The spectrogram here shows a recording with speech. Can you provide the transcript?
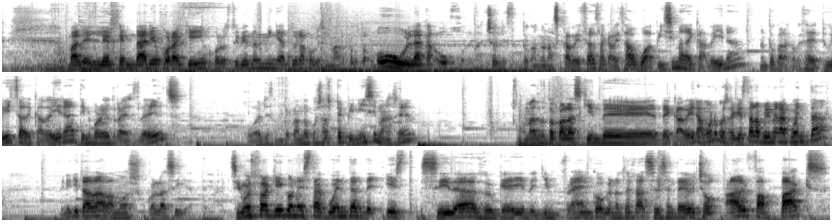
vale, el legendario por aquí. Ojo, lo estoy viendo en miniatura porque se me ha roto. ¡Uh! La ca ¡Uh, joder, macho! Le están tocando unas cabezas. La cabeza guapísima de Caveira. Me han tocado la cabeza de Twitch, la de Caveira. Tiene por ahí otra Sledge. Joder, le están tocando cosas pepinísimas, ¿eh? Además le ha tocado la skin de, de Caveira. Bueno, pues aquí está la primera cuenta. quitada, vamos con la siguiente. Seguimos por aquí con esta cuenta de East Sida, ok, de Jim Franco, que nos deja 68 Alpha Packs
